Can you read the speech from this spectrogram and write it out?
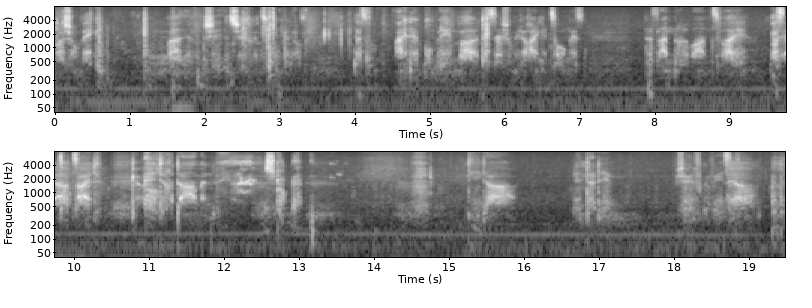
War schon weg. War ins Schil- ins Schilf gezogen. Das eine Problem war, dass er schon wieder reingezogen ist. Das andere waren zwei, passend zur Zeit, ältere Damen, Stocke, die da hinter dem Schilf gewesen sind.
